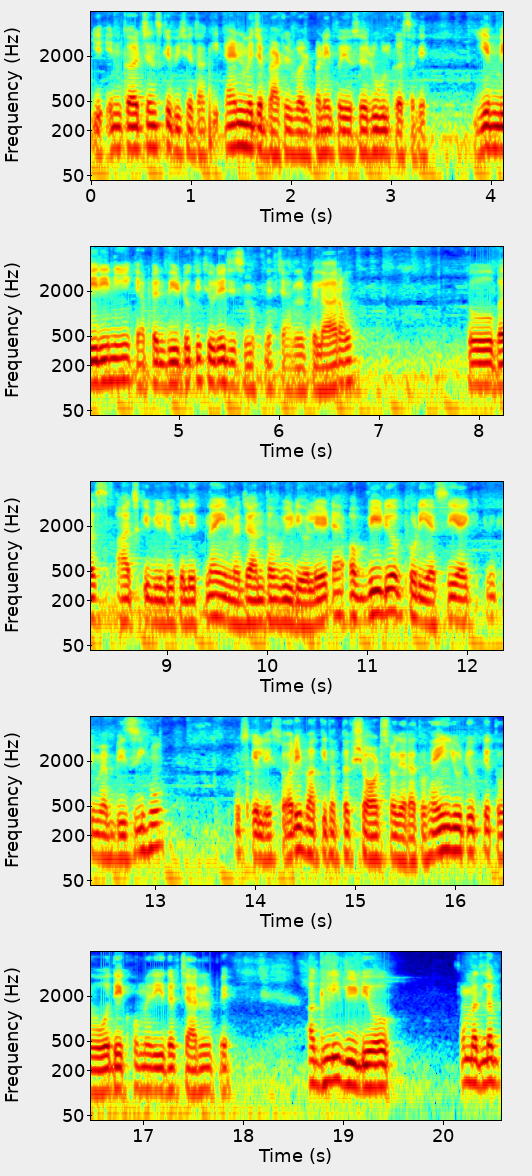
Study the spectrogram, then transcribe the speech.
ये इनकर्जन्स के पीछे ताकि एंड में जब बैटल वर्ल्ड बने तो ये उसे रूल कर सके। ये मेरी नहीं है कैप्टन बी टू की थ्योरी जिसे मैं अपने चैनल पर ला रहा हूँ। तो बस आज की वीडियो के लिए इतना ही। मैं जानता हूँ वीडियो लेट है। और वीडियो थोड़ी ऐसी आएगी क्योंकि मैं बिज़ी हूँ, उसके लिए सॉरी बाकी तब तक शॉर्ट्स वगैरह तो हैं ही यूट्यूब के तो वो देखो मेरी इधर चैनल पे। अगली वीडियो मतलब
